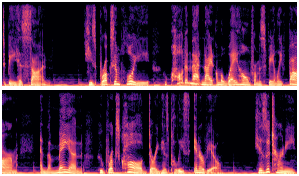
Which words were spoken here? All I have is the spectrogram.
to be his son. He's Brooks' employee who called him that night on the way home from his family farm and the man who Brooks called during his police interview. His attorney,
